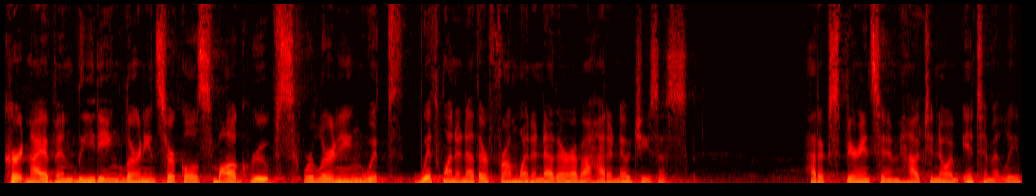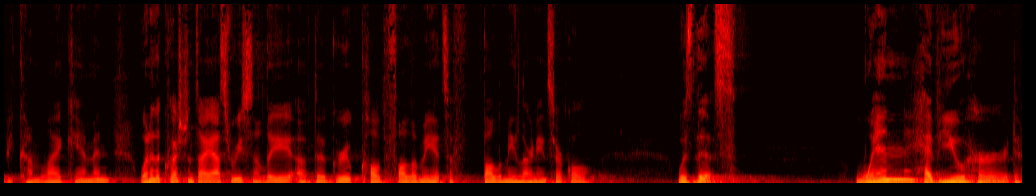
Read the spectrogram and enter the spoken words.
Kurt and I have been leading learning circles, small groups. We're learning with, with one another, from one another, about how to know Jesus, how to experience Him, how to know Him intimately, become like Him. And one of the questions I asked recently of the group called Follow Me, it's a Follow Me learning circle, was this When have you heard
